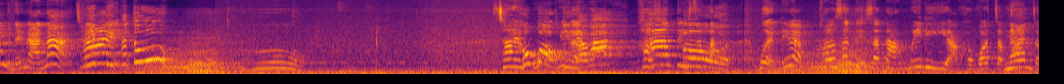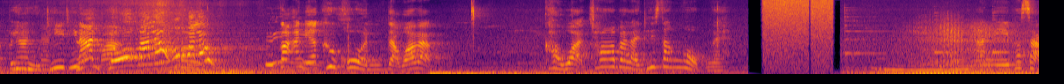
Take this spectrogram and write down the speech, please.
อยู่ในนั้นอะใช่ปิดประตูโอ้ใช่เขาบอกอยู่แล้วว่าเขาสติสตังค์เหมือนที่แบบเขาสติสตังค์ไม่ดีอะเขาก็จะนั่นจะไปอยู่ที่ที่นั่นแบบโผล่ว่ามาแล้วออกมาแล้วก็อันเนี้ยคือคนแต่ว่าแบบ เขาอะชอบอะไรที่สงบไง อันนี้ภาษา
